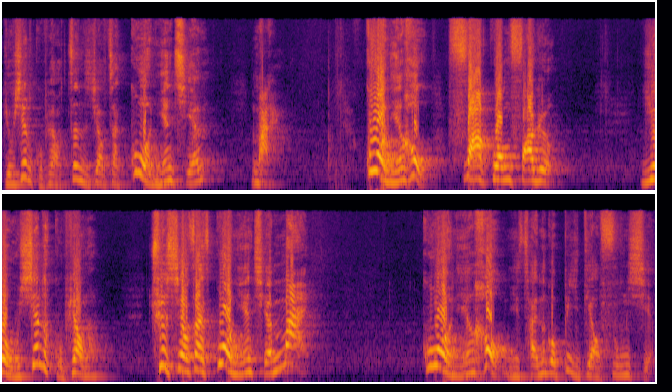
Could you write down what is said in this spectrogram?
有些的股票真的要在过年前买，过年后发光发热；有些的股票呢，却是要在过年前卖，过年后你才能够避掉风险。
